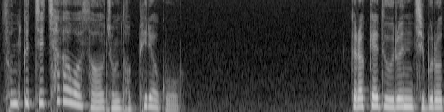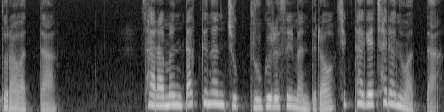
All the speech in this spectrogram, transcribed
손끝이 차가워서 좀 덮이려고. 그렇게 둘은 집으로 돌아왔다. 사람은 따끈한 죽 두 그릇을 만들어 식탁에 차려놓았다.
